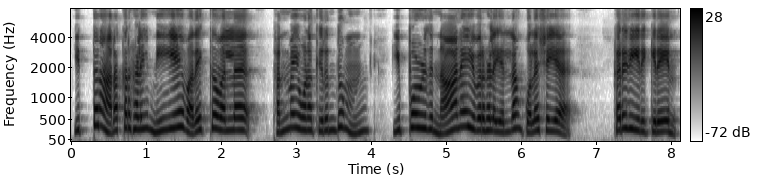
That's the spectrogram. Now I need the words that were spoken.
இத்தனை அரக்கர்களையும் நீயே வதைக்க வல்ல. தன்மை உனக்கு இருந்தும் இப்பொழுது நானே இவர்களை எல்லாம் கொலை செய்ய கருதி இருக்கிறேன்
